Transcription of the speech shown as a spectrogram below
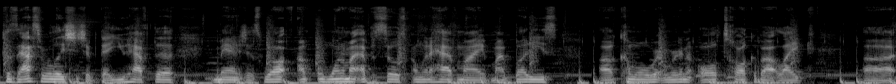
because that's a relationship that you have to manage as well. I'm, in one of my episodes, I'm gonna have my my buddies uh, come over and we're gonna all talk about like uh,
